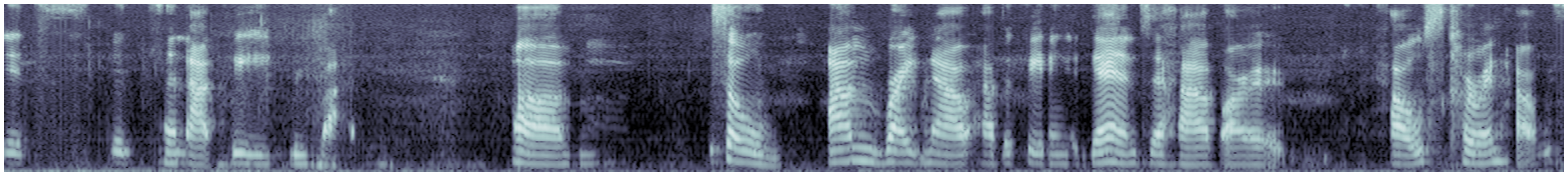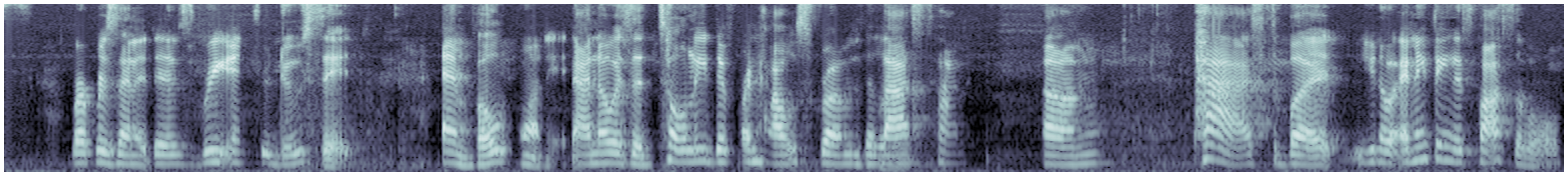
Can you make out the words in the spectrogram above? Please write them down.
it's it cannot be revived. Um, so I'm right now advocating again to have our House, current House representatives reintroduce it and vote on it. I know it's a totally different house from the last time um, passed, but you know anything is possible.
